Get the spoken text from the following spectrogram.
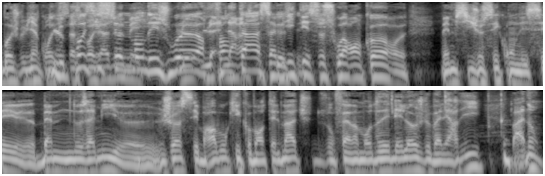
moi, je veux bien qu'on le deux, positionnement des joueurs, le- la fantasque. responsabilité ce soir encore, euh, même si je sais qu'on essaie, euh, même nos amis euh, Joss et Bravo qui commentaient le match nous ont fait à un moment donné l'éloge de Balerdi. Bah non.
